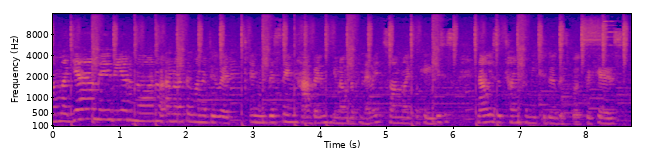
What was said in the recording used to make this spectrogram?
I'm like yeah maybe I don't know I don't, I don't know if I want to do it. And this thing happened you know the pandemic. So I'm like okay this is now is the time for me to do this book because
